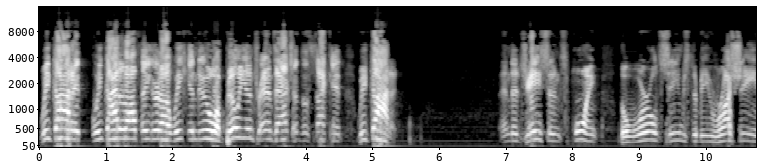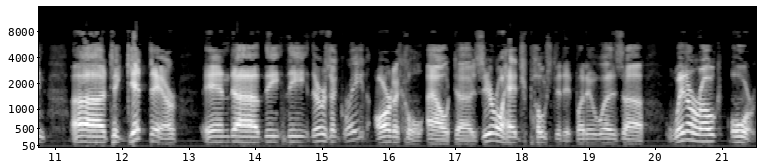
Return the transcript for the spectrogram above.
we've got it. We've got it all figured out. We can do a billion transactions a second. We've got it. And to Jason's point, the world seems to be rushing uh, to get there. And uh, the the there was a great article out. Uh, Zero Hedge posted it, but it was uh, Winter Oak Org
